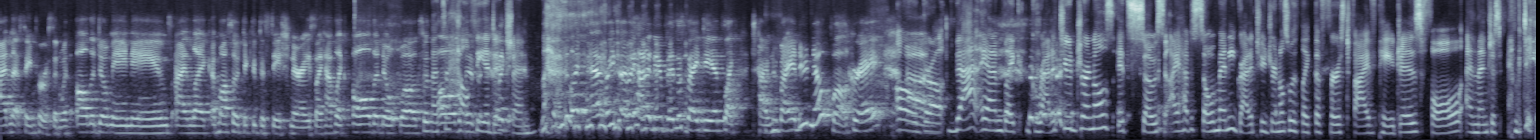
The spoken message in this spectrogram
I'm that same person with all the domain names. I like, I'm also addicted to stationery. So I have like all the notebooks with That's all a healthy addiction. Like, like, every time I had a new business idea, it's like time to buy a new notebook, right? Oh, um, girl, that and like gratitude journals. It's so, so, I have so many gratitude journals with like the first five pages full and then just empty.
